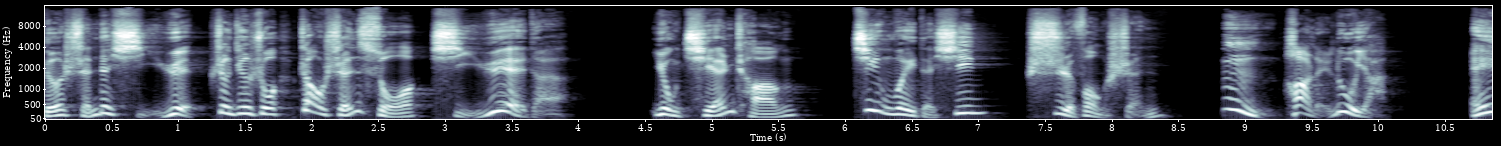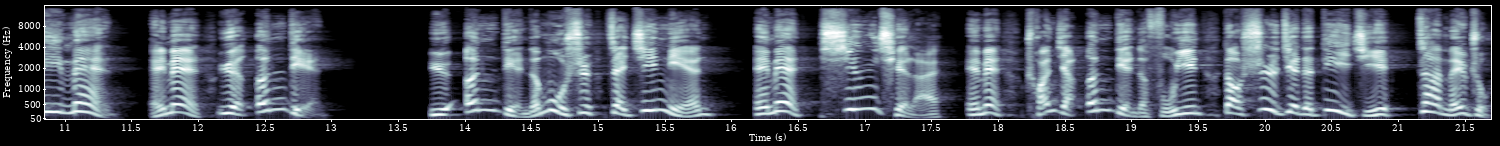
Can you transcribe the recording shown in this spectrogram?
得神的喜悦，圣经说：“照神所喜悦的，用虔诚敬畏的心侍奉神。”嗯，哈利路亚，Amen，Amen。愿恩典与恩典的牧师在今年，Amen，兴起来，Amen，传讲恩典的福音到世界的地极，赞美主。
